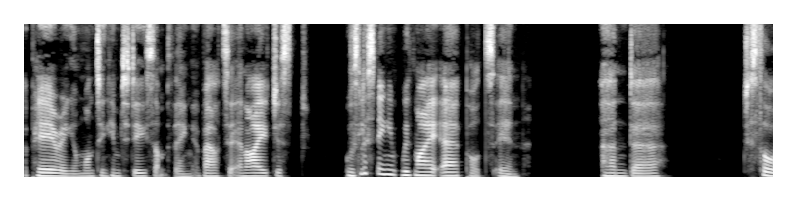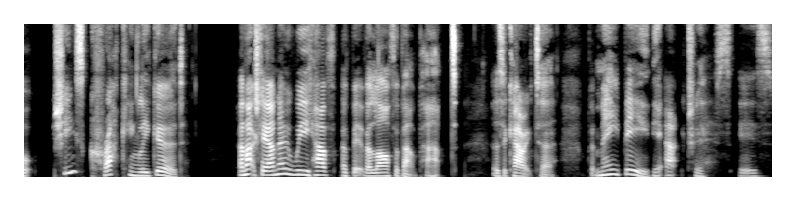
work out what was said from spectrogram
appearing and wanting him to do something about it, and I just was listening with my AirPods in, and uh, just thought she's crackingly good. And actually, I know we have a bit of a laugh about Pat as a character, but maybe the actress is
